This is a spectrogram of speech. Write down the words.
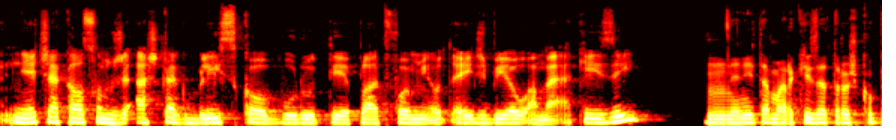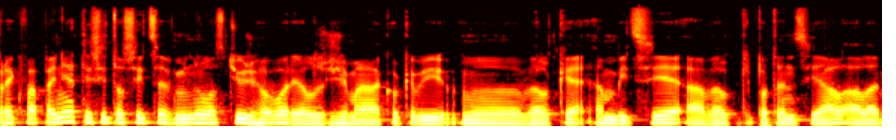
nečakal som, že až tak blízko budú tie platformy od HBO a Makizy, Není tá Markiza trošku prekvapenia? Ty si to síce v minulosti už hovoril, že má ako keby veľké ambície a veľký potenciál, ale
